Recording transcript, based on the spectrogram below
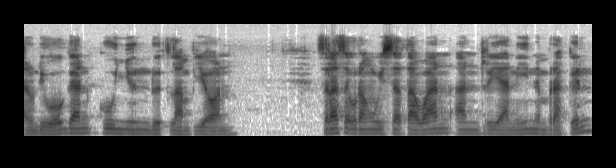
anu diwogan ku nyundut lampion. Salah seorang wisatawan Andriani nembraken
